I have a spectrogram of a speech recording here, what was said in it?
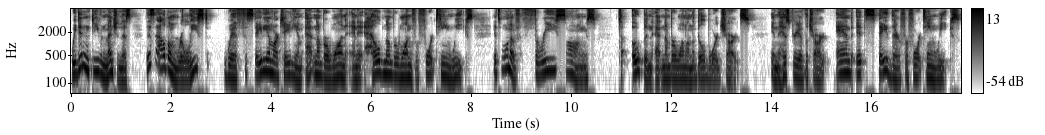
we didn't even mention this. This album released with Stadium Arcadium at number one, and it held number one for 14 weeks. It's one of three songs to open at number one on the Billboard charts in the history of the chart, and it stayed there for 14 weeks.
